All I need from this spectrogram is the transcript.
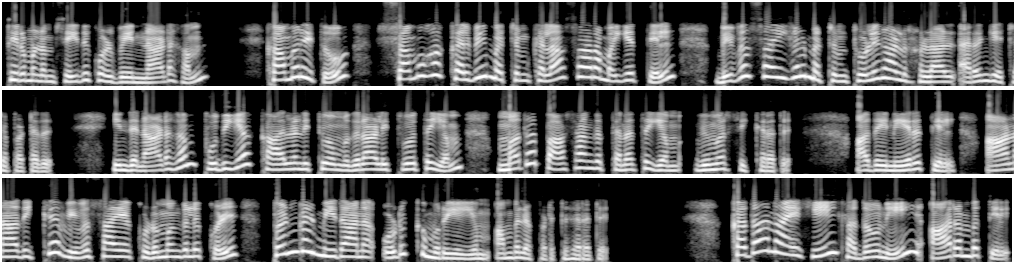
திருமணம் செய்து கொள்வேன் நாடகம் கமரித்து சமூக கல்வி மற்றும் கலாசார மையத்தில் விவசாயிகள் மற்றும் தொழிலாளர்களால் அரங்கேற்றப்பட்டது. இந்த நாடகம் புதிய காலனித்துவ முதலாளித்துவத்தையும் மத பாசாங்கத்தனத்தையும் விமர்சிக்கிறது. அதே நேரத்தில் ஆணாதிக்க விவசாய குடும்பங்களுக்குள் பெண்கள் மீதான ஒடுக்குமுறையையும் அம்பலப்படுத்துகிறது. கதாநாயகி கதோனி ஆரம்பத்தில்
